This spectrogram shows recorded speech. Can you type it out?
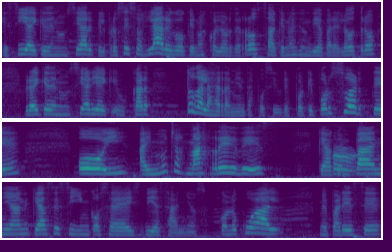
que sí hay que denunciar, que el proceso es largo, que no es color de rosa, que no es de un día para el otro, pero hay que denunciar y hay que buscar todas las herramientas posibles, porque por suerte hoy hay muchas más redes que ah. acompañan que hace 5, 6, 10 años, con lo cual me parece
